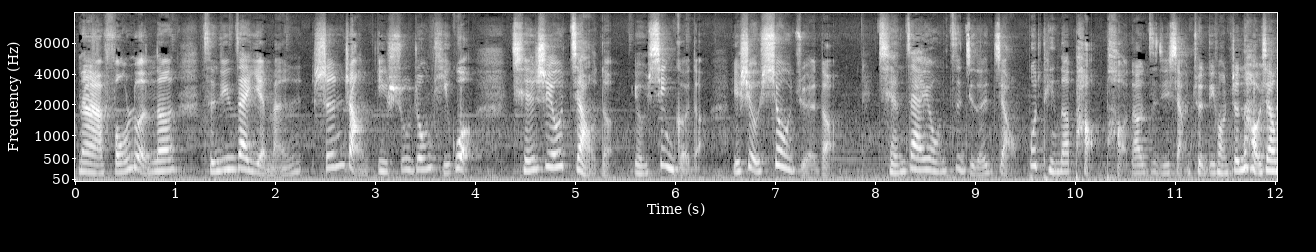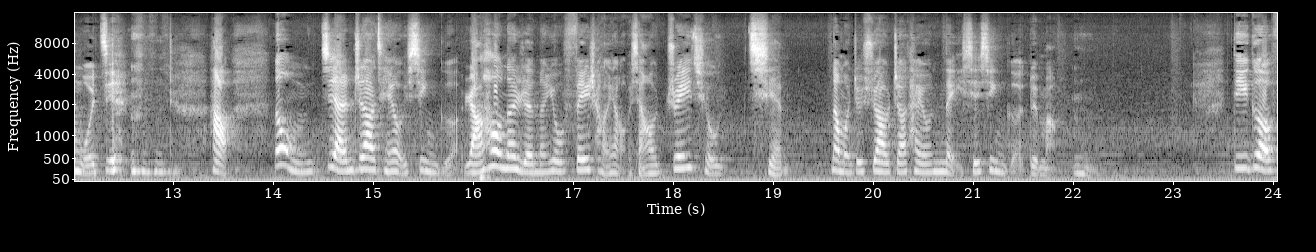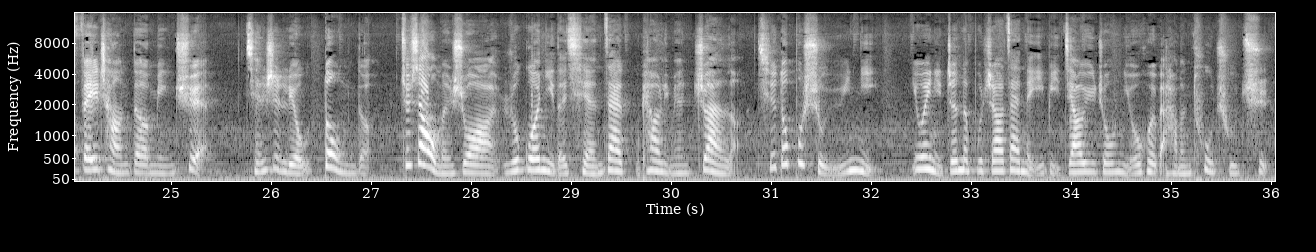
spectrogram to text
那冯仑呢，曾经在《野蛮生长》一书中提过，钱是有脚的，有性格的，也是有嗅觉的。钱在用自己的脚不停地跑，跑到自己想去的地方，真的好像魔戒。好，那我们既然知道钱有性格，然后呢，人们又非常要想要追求钱，那么就需要知道它有哪些性格，对吗？嗯，第一个非常的明确，钱是流动的。就像我们说，如果你的钱在股票里面赚了，其实都不属于你，因为你真的不知道在哪一笔交易中你又会把它们吐出去。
